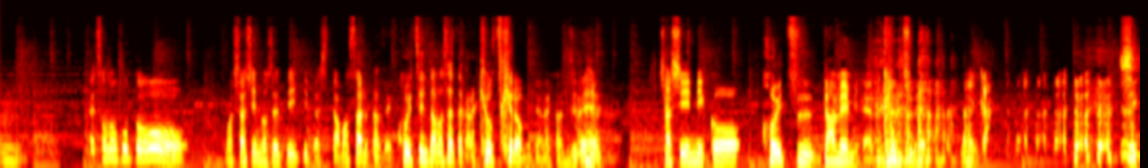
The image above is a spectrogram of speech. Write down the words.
うん。で、そのことを、まあ写真載せていいって言ったし、騙されたぜ、こいつに騙されたから気をつけろみたいな感じで、はいはいはい写真にこう、こいつダメみたいな感じで、なんか、しっ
